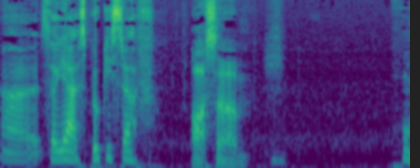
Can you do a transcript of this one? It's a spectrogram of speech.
Uh, so yeah, spooky stuff. Awesome.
